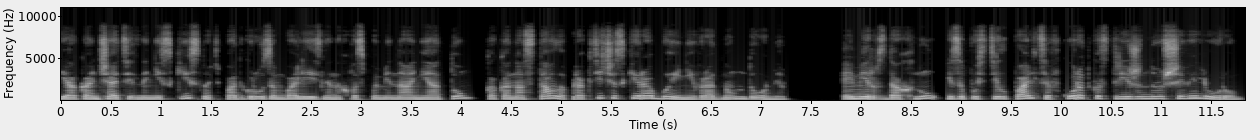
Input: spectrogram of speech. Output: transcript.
и окончательно не скиснуть под грузом болезненных воспоминаний о том, как она стала практически рабыней в родном доме. Эмир вздохнул и запустил пальцы в коротко стриженную шевелюру.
